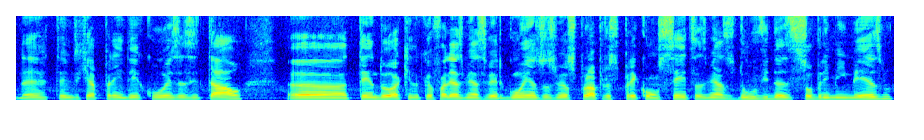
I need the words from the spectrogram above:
né, tendo que aprender coisas e tal, uh, tendo aquilo que eu falei, as minhas vergonhas, os meus próprios preconceitos, as minhas dúvidas sobre mim mesmo,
